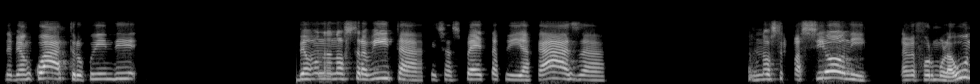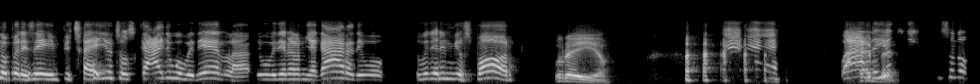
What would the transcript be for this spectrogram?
ne abbiamo quattro, quindi abbiamo una nostra vita che ci aspetta qui a casa, le nostre passioni, la Formula 1 per esempio, cioè io ho Sky, devo vederla, devo vedere la mia gara, devo, devo vedere il mio sport. pure io. Eh, guarda, Eh io sono,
